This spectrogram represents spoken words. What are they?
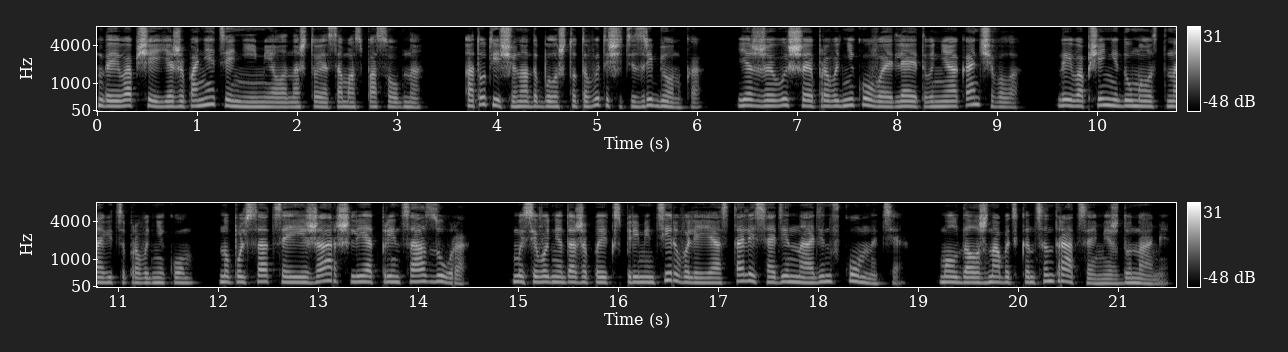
Да и вообще, я же понятия не имела, на что я сама способна. А тут еще надо было что-то вытащить из ребенка. Я же высшая проводниковая для этого не оканчивала, да и вообще не думала становиться проводником. Но пульсация и жар шли от принца Азура. Мы сегодня даже поэкспериментировали и остались один на один в комнате. Мол, должна быть концентрация между нами.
